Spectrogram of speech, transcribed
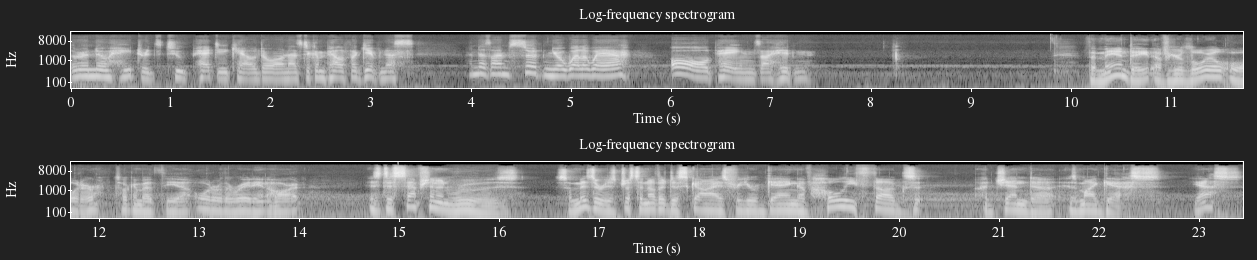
There are no hatreds too petty, Keldorn, as to compel forgiveness. And as I'm certain you're well aware, all pains are hidden. The mandate of your loyal order, talking about the uh, Order of the Radiant Heart, is deception and ruse. So misery is just another disguise for your gang of holy thugs' agenda, is my guess. Yes?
